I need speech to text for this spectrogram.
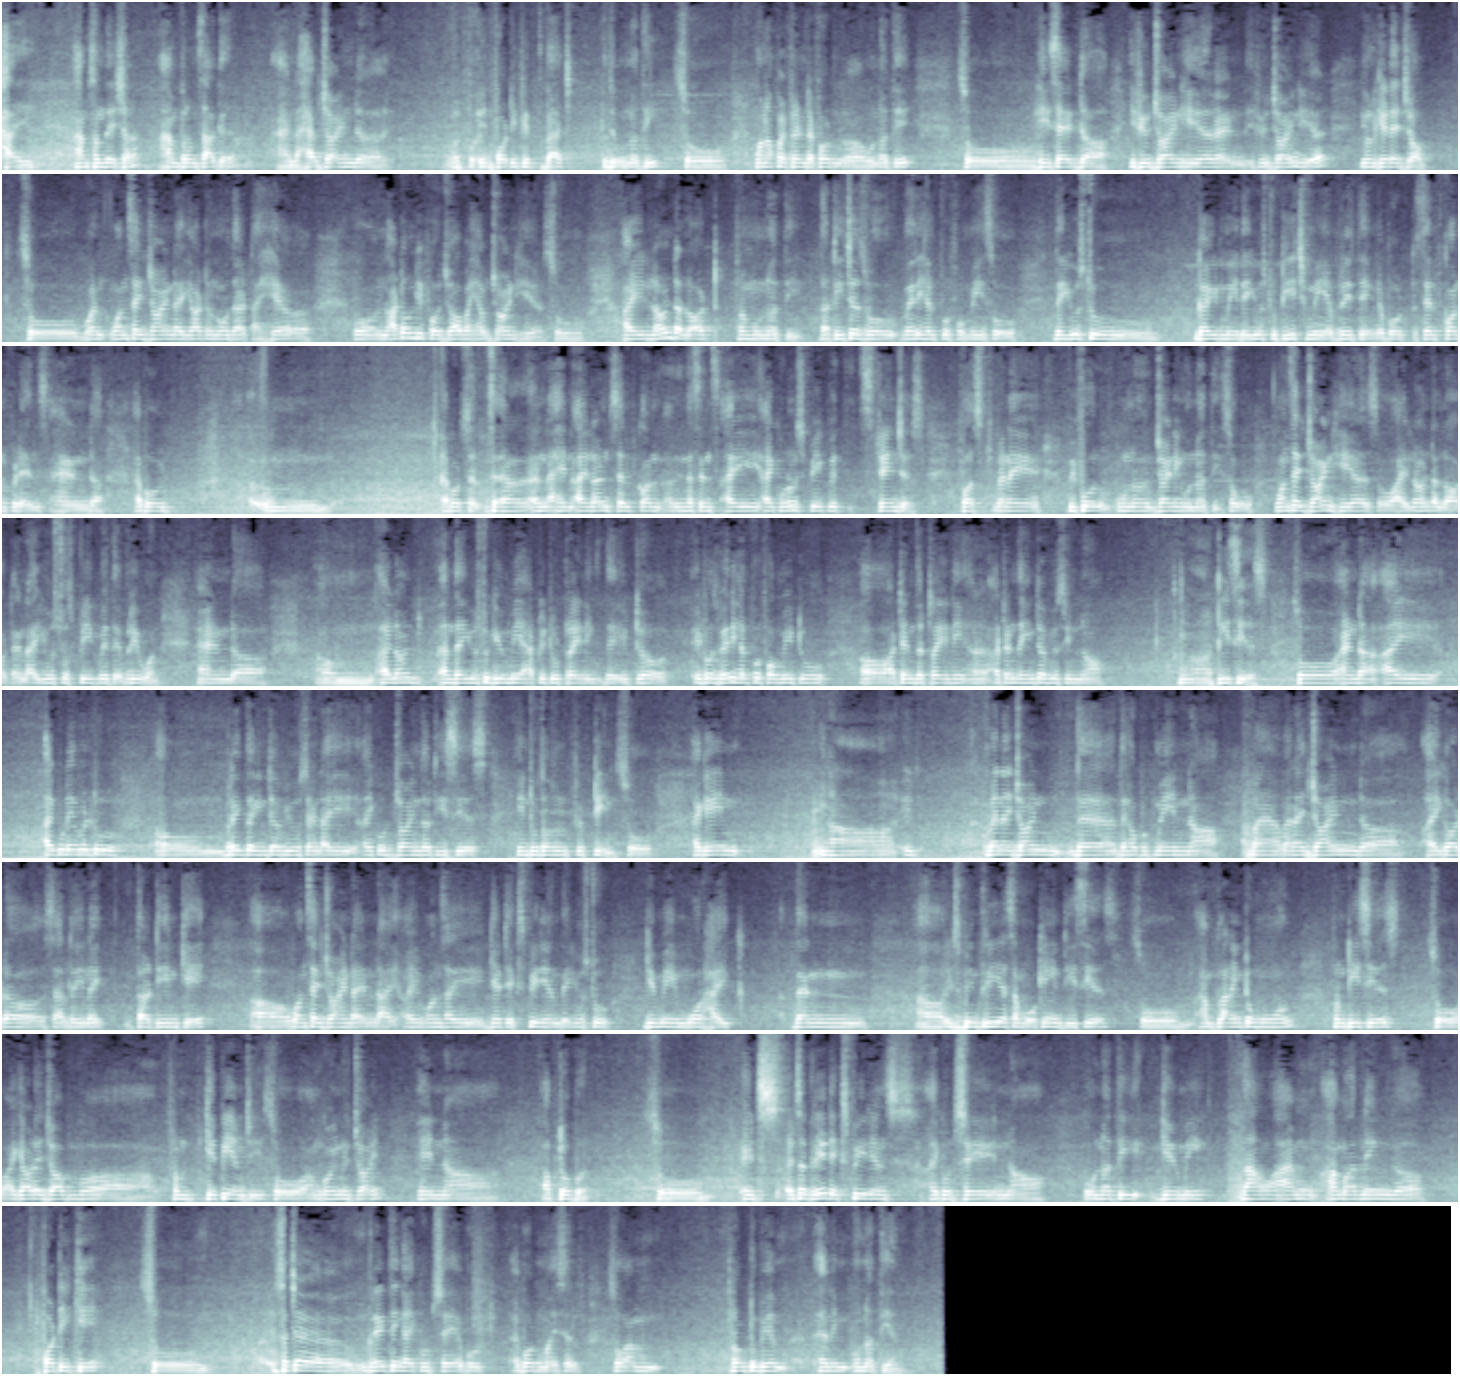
Hi, I'm Sandesha. I'm from Sagar and I have joined uh, in 45th batch to the Unnati. So one of my friend referred uh, Unnati. So he said uh, if you join here and if you join here, you will get a job. So one, once I joined, I got to know that I have uh, not only for job I have joined here. So I learned a lot from Unnati. The teachers were very helpful for me. So they used to guide me. They used to teach me everything about self confidence and uh, about um, about self, uh, and I, I learned self con in the sense I, I couldn't speak with strangers first when I before un, joining Unnati. So once I joined here, so I learned a lot and I used to speak with everyone and. Uh, um, I learned, and they used to give me aptitude training. They, it uh, it was very helpful for me to uh, attend the training, uh, attend the interviews in uh, uh, TCS. So and uh, I I could able to um, break the interviews and I, I could join the TCS in 2015. So again, uh, it, when I joined, they, they have put me in. Uh, when, when I joined, uh, I got a salary like 13k. Uh, once I joined and I, I once I get experience, they used to give me more hike. Then uh, it's been three years I'm working in TCS, so I'm planning to move on from TCS. So I got a job uh, from KPMG, so I'm going to join in uh, October. So it's it's a great experience, I could say. In uh, Unnati gave me. Now I'm I'm earning uh, 40k. So such a great thing I could say about about myself. So I'm proud to be an Unnatian.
